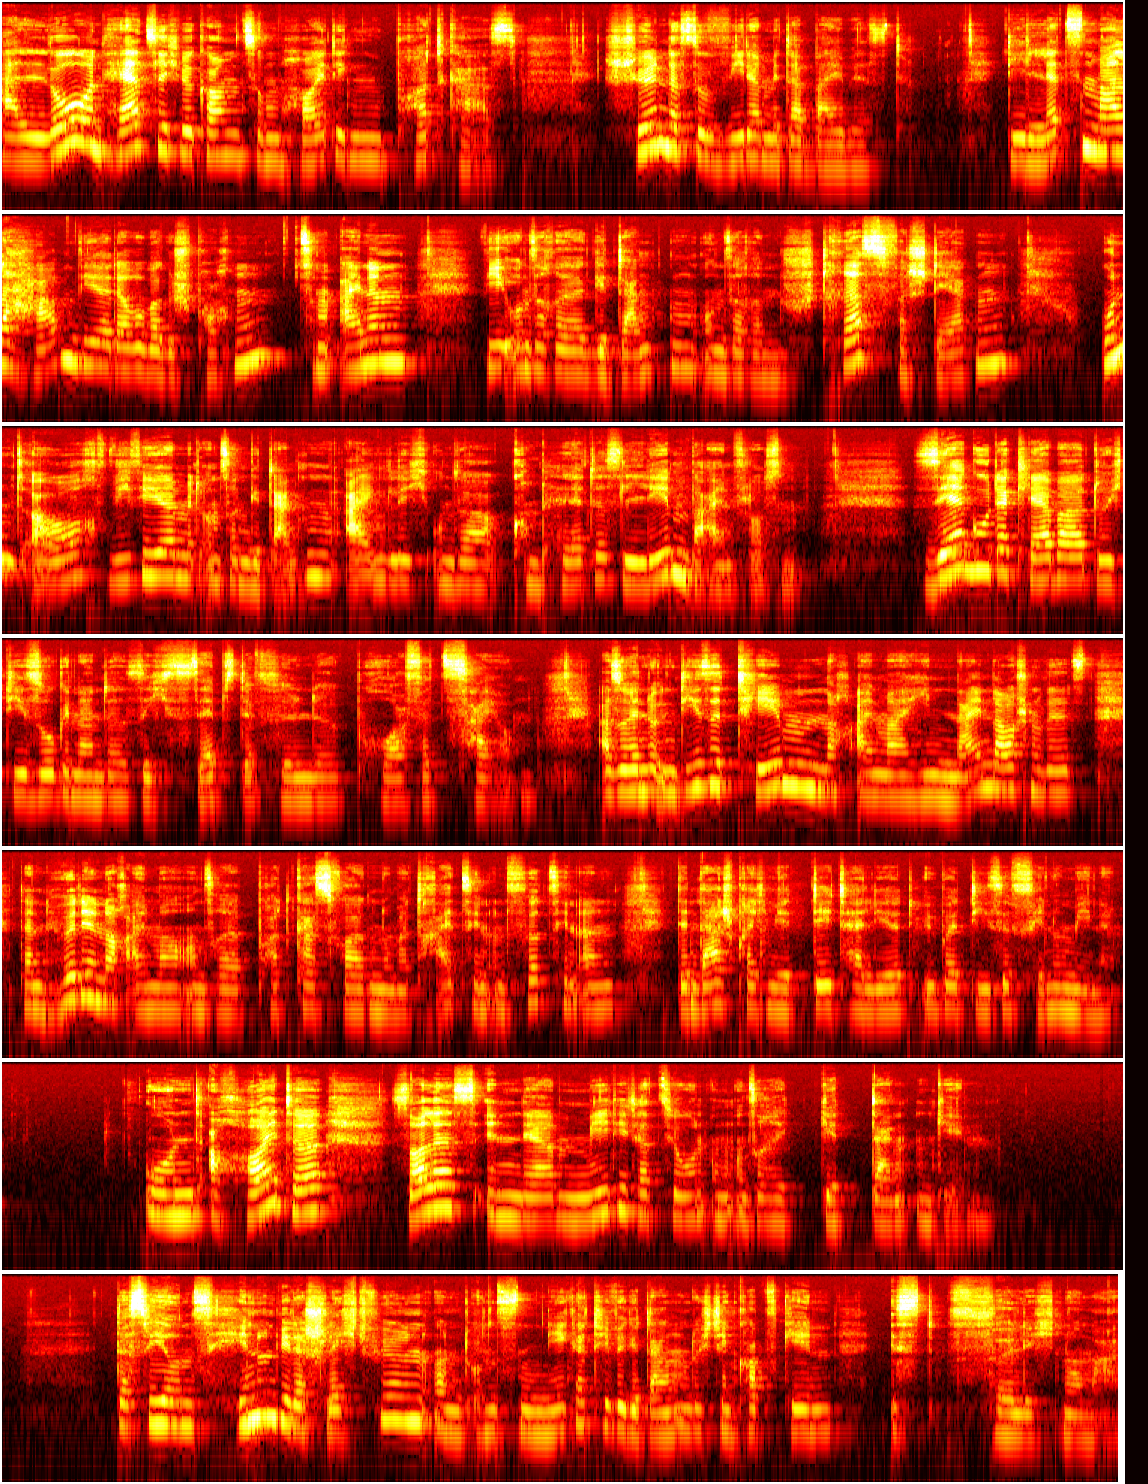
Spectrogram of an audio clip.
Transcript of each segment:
Hallo und herzlich willkommen zum heutigen Podcast. Schön, dass du wieder mit dabei bist. Die letzten Male haben wir darüber gesprochen, zum einen, wie unsere Gedanken unseren Stress verstärken und auch, wie wir mit unseren Gedanken eigentlich unser komplettes Leben beeinflussen. Sehr gut erklärbar durch die sogenannte sich selbst erfüllende Prophezeiung. Also wenn du in diese Themen noch einmal hineinlauschen willst, dann hör dir noch einmal unsere Podcast-Folgen Nummer 13 und 14 an, denn da sprechen wir detailliert über diese Phänomene. Und auch heute soll es in der Meditation um unsere Gedanken gehen. Dass wir uns hin und wieder schlecht fühlen und uns negative Gedanken durch den Kopf gehen, ist völlig normal.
